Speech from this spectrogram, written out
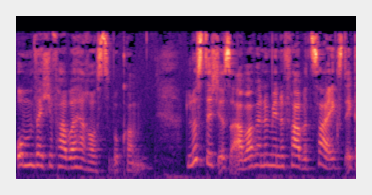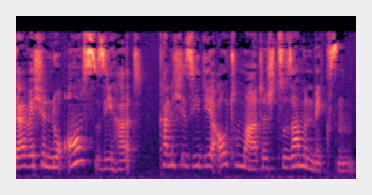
um welche Farbe herauszubekommen. Lustig ist aber, wenn du mir eine Farbe zeigst, egal welche Nuance sie hat, kann ich sie dir automatisch zusammenmixen.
